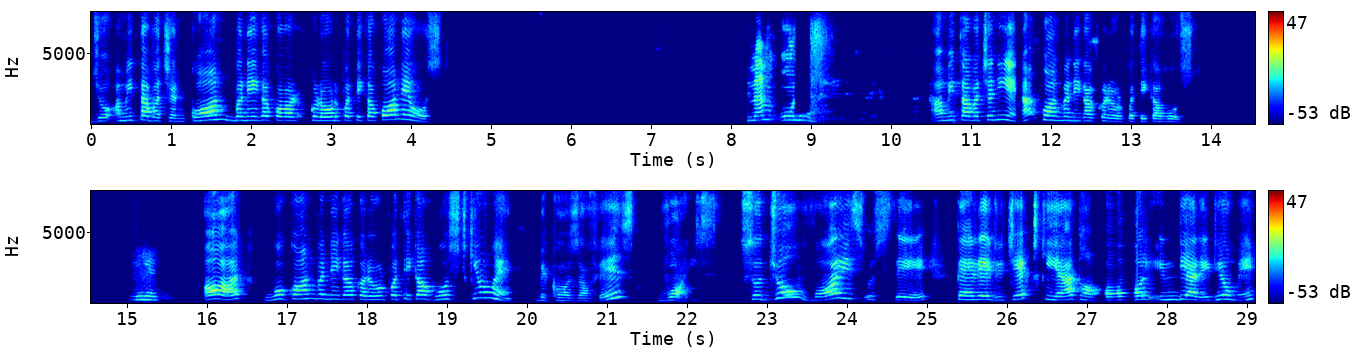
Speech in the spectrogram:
जो अमिताभ बच्चन कौन बनेगा करोड़पति का कौन है host ma'am owner Amitabh Bachchan ही है ना? कौन बनेगा करोड़पति का होस्ट और वो कौन बनेगा? करोड़पति का होस्ट क्यों है? Because of his voice so जो वॉइस उससे पहले रिजेक्ट किया था ऑल इंडिया रेडियो में,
